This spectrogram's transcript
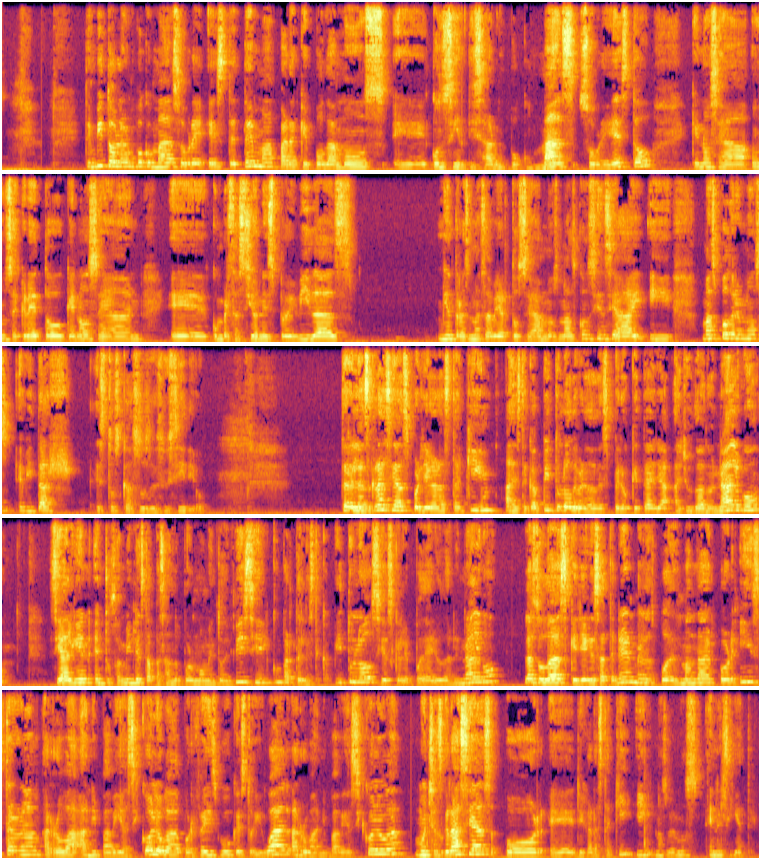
Te invito a hablar un poco más sobre este tema para que podamos eh, concientizar un poco más sobre esto que no sea un secreto, que no sean eh, conversaciones prohibidas. Mientras más abiertos seamos, más conciencia hay y más podremos evitar estos casos de suicidio. Te doy las gracias por llegar hasta aquí, a este capítulo. De verdad espero que te haya ayudado en algo. Si alguien en tu familia está pasando por un momento difícil, compártele este capítulo si es que le puede ayudar en algo. Las dudas que llegues a tener me las puedes mandar por Instagram, arroba Anipavia Psicóloga, por Facebook estoy igual, arroba Anipavia Psicóloga. Muchas gracias por eh, llegar hasta aquí y nos vemos en el siguiente.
